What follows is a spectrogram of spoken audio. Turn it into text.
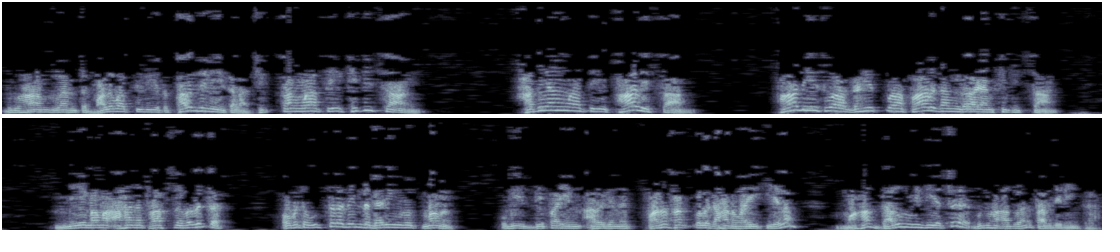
බුදුහාමුදුරන්ට බලවත් විදියට තර්ජනය කළා. චිත්තං වාතේ කිතිස්සාමි. හදයන් වාතේ පාලිස්සාමි. පාදේශවා ගහෙත්වා පාරගංගායන් කිතිස්සාමි. මේ මම අහන ප්‍රශ්නවලට ඔබට උත්තර දෙන්න බැරි වුණොත් මම ඔබේ දෙපයින් අරගෙන පරසක්වල ගහනවයි කියලා මහ දරුණු විදියට බුදුහාමුදුරන් තර්ජනය කළා.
